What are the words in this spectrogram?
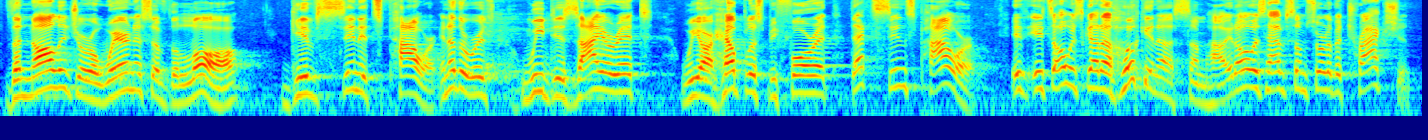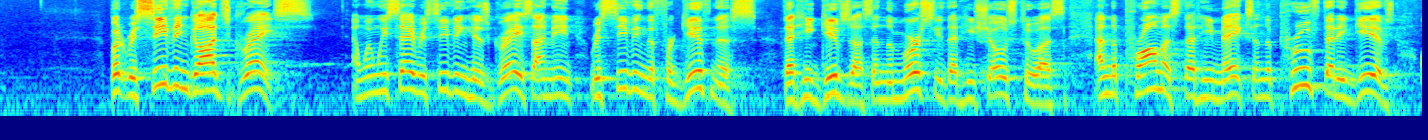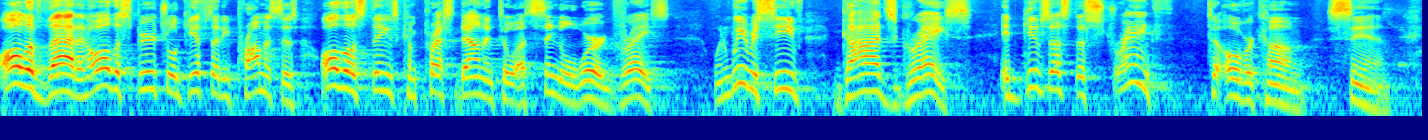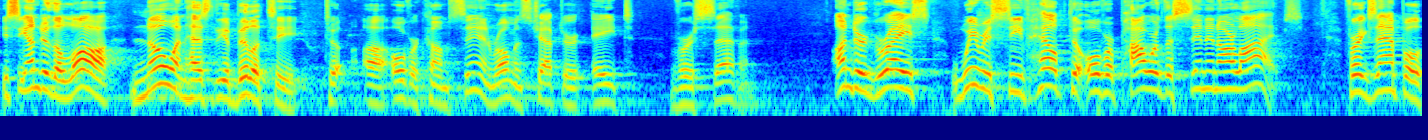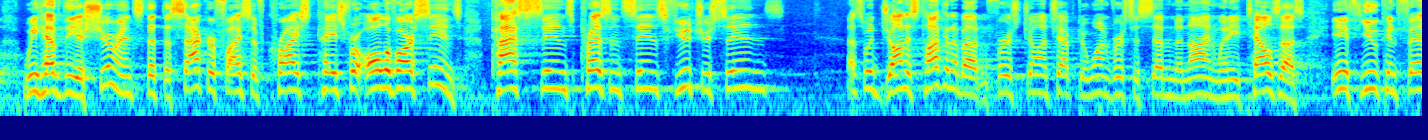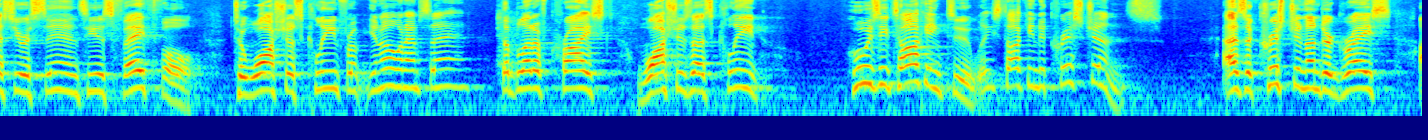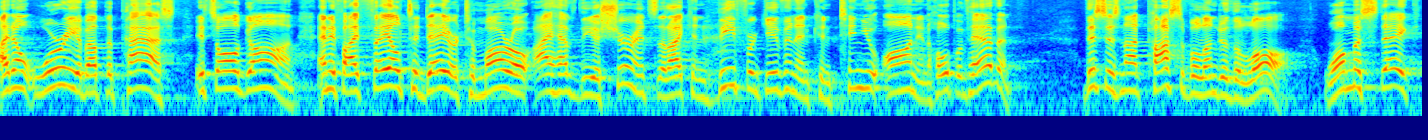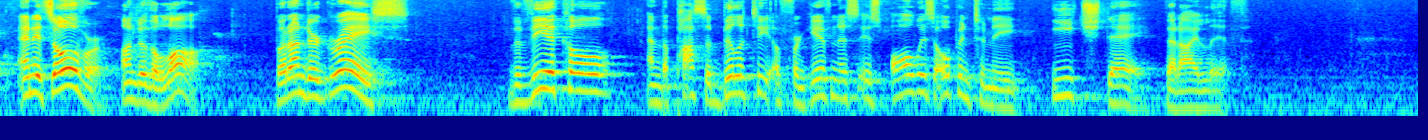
The knowledge or awareness of the law gives sin its power. In other words, we desire it, we are helpless before it. That's sin's power. It, it's always got a hook in us somehow. It always has some sort of attraction. But receiving God's grace, and when we say receiving His grace, I mean receiving the forgiveness that He gives us and the mercy that He shows to us and the promise that He makes and the proof that He gives, all of that and all the spiritual gifts that He promises, all those things compressed down into a single word, grace. When we receive God's grace, it gives us the strength to overcome sin. You see, under the law, no one has the ability to uh, overcome sin, Romans chapter 8, verse 7. Under grace, we receive help to overpower the sin in our lives. For example, we have the assurance that the sacrifice of Christ pays for all of our sins, past sins, present sins, future sins. That's what John is talking about in 1 John chapter 1, verses 7 to 9, when he tells us, if you confess your sins, He is faithful to wash us clean from, you know what I'm saying? The blood of Christ washes us clean. Who is He talking to? Well, He's talking to Christians. As a Christian under grace, I don't worry about the past, it's all gone. And if I fail today or tomorrow, I have the assurance that I can be forgiven and continue on in hope of heaven. This is not possible under the law. One mistake and it's over under the law. But under grace, the vehicle and the possibility of forgiveness is always open to me each day that I live.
